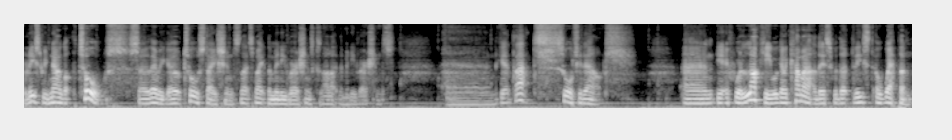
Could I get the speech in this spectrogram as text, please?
at least we've now got the tools. So there we go, tool stations. Let's make the mini versions because I like the mini versions. And get that sorted out. And yeah, if we're lucky, we're going to come out of this with at least a weapon,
